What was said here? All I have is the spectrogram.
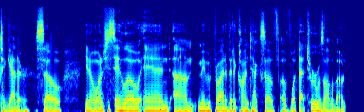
together. So, you know, why don't you say hello and um, maybe provide a bit of context of of what that tour was all about?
